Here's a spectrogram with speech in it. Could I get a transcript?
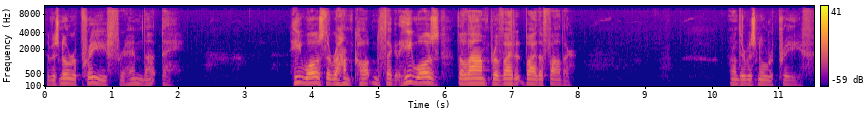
There was no reprieve for him that day. He was the ram caught in the thicket. He was the lamb provided by the Father. And there was no reprieve.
